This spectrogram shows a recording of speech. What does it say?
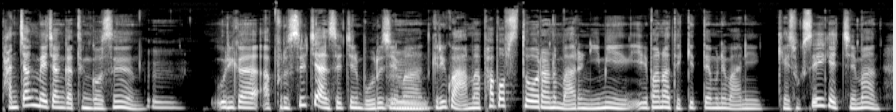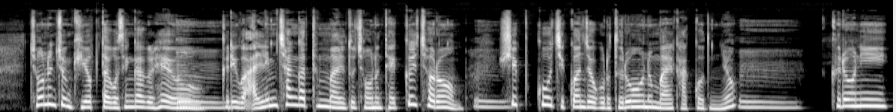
반짝 매장 같은 것은 음, 우리가 앞으로 쓸지 안 쓸지는 모르지만 음. 그리고 아마 팝업 스토어라는 말은 이미 일반화됐기 때문에 많이 계속 쓰이겠지만 저는 좀 귀엽다고 생각을 해요. 음. 그리고 알림창 같은 말도 저는 댓글처럼 음, 쉽고 직관적으로 들어오는 말 같거든요. 음, 그러니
